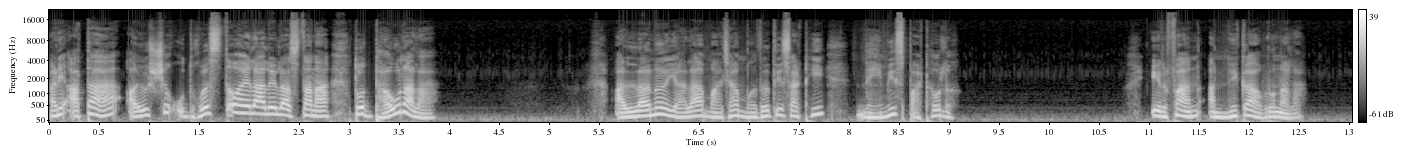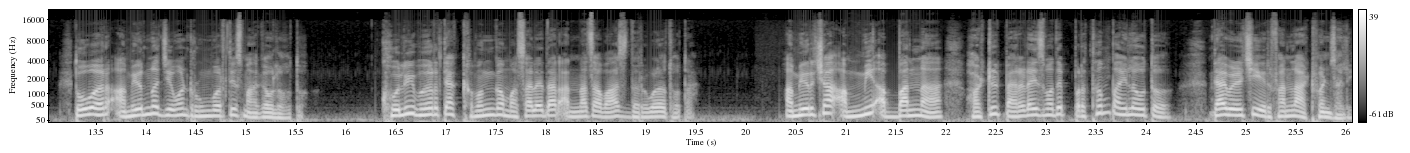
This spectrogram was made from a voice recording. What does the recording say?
आणि आता आयुष्य उद्ध्वस्त व्हायला आलेलं असताना तो धावून आला. अल्लानं याला माझ्या मदतीसाठी नेहमीच पाठवलं. इरफान अन्निका आवरून आला. तोवर आमिरनं जेवण रूमवरतीच मागवलं होतं. खोलीभर त्या खमंग मसालेदार अन्नाचा वास दरवळत होता. आमिरच्या अम्मी अब्बांना हॉटेल पॅराडाईजमध्ये प्रथम पाहिलं होतं. त्यावेळची इरफानला आठवण झाली.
